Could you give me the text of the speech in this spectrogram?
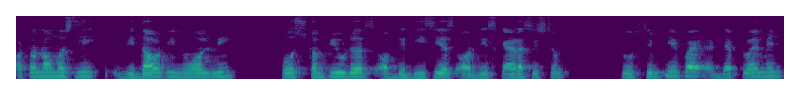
autonomously without involving host computers of the DCS or the SCADA system to simplify deployment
